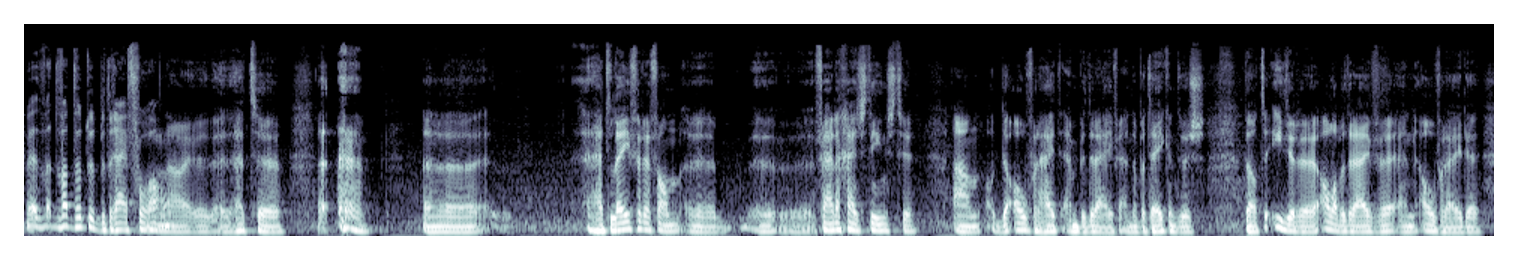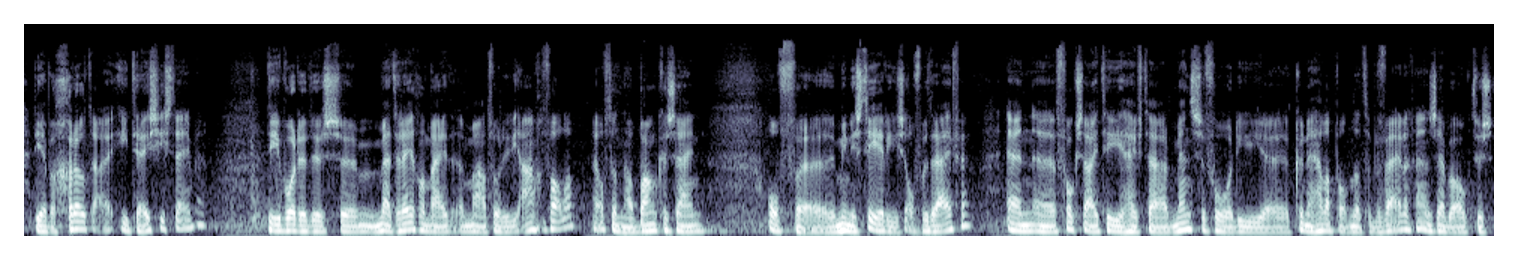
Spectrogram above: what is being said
Wat, wat, doet het bedrijf vooral? Nou, eh, het, eh, eh, het leveren van eh, eh, veiligheidsdiensten aan de overheid en bedrijven. En dat betekent dus dat iedere, alle bedrijven en overheden... die hebben grote IT-systemen. Die worden dus eh, met regelmaat worden die aangevallen. Of dat nou banken zijn of eh, ministeries of bedrijven. En eh, Fox IT heeft daar mensen voor die eh, kunnen helpen om dat te beveiligen. En ze hebben ook dus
